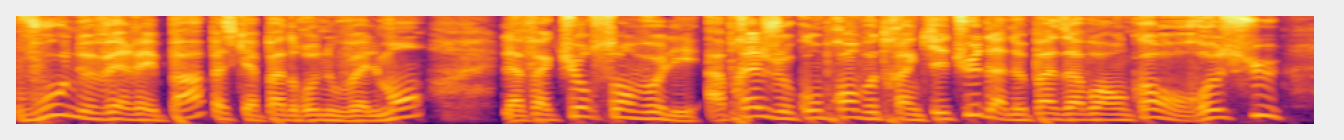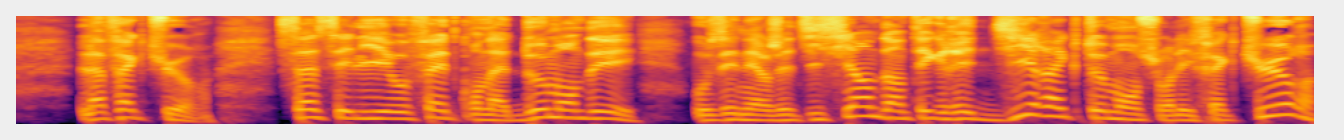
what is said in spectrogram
vous ne verrez pas, parce qu'il n'y a pas de renouvellement, la facture s'envoler. Après, je comprends votre inquiétude à ne pas avoir encore reçu la facture. Ça, c'est lié au fait qu'on a demandé aux énergéticiens d'intégrer directement sur les factures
